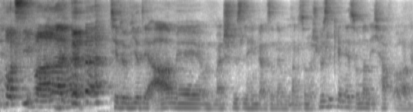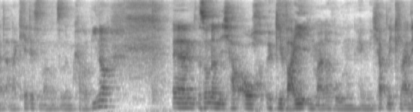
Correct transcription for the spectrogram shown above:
Foxy-Fahrrad. ja, tätowierte Arme und mein Schlüssel hängt an so, einem, an so einer Schlüsselkette, sondern ich habe, oder nicht an einer Kette, sondern an so einem Karabiner, ähm, sondern ich habe auch Geweih in meiner Wohnung hängen. Ich habe eine kleine,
